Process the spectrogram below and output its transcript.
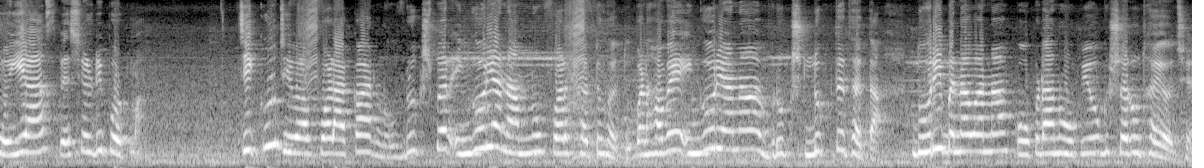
જોઈએ આ સ્પેશિયલ રિપોર્ટમાં ચીકુ જેવા ફળ આકારનું વૃક્ષ પર ઇંગોરિયા નામનું ફળ થતું હતું. પણ હવે ઇંગોરિયાના વૃક્ષ લુપ્ત થતાં, દોરી બનાવવાના કોકડાનો ઉપયોગ શરૂ થયો છે.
